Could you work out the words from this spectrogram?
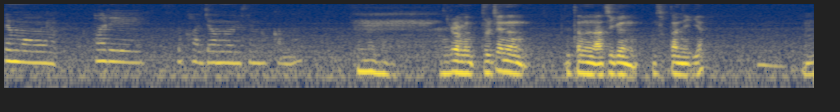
でもやっぱり가정을 생각하나? 그러면 둘째는 일단은 아직은 무섭다는 얘기야? 음.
